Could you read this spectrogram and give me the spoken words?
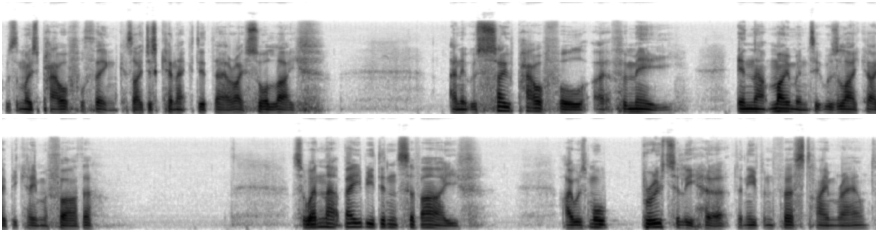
was the most powerful thing because I just connected there. I saw life. And it was so powerful uh, for me in that moment, it was like I became a father. So when that baby didn't survive, I was more brutally hurt than even first time round.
